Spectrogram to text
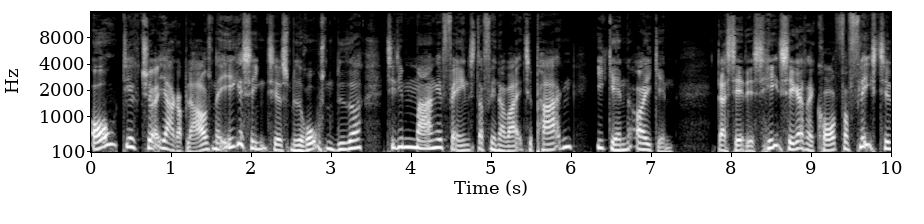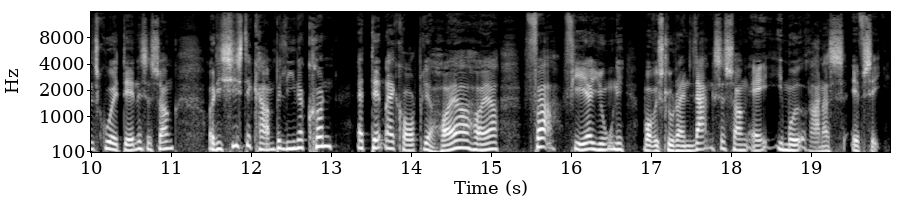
og direktør Jakob Lausen er ikke sen til at smide rosen videre til de mange fans, der finder vej til parken igen og igen. Der sættes helt sikkert rekord for flest tilskuere i denne sæson, og de sidste kampe ligner kun, at den rekord bliver højere og højere før 4. juni, hvor vi slutter en lang sæson af imod Randers FC.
